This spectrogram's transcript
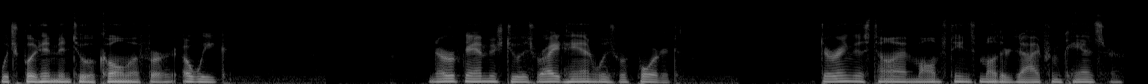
which put him into a coma for a week. Nerve damage to his right hand was reported. During this time, Malmsteen's mother died from cancer.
